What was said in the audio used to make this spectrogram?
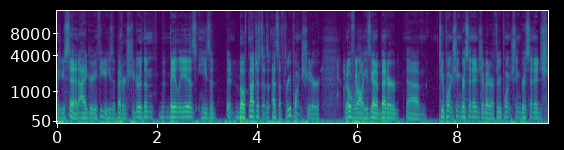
Like you said, I agree with you. He's a better shooter than Bailey is. He's a both not just as, as a three point shooter, but overall he's got a better um, two point shooting percentage, a better three point shooting percentage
